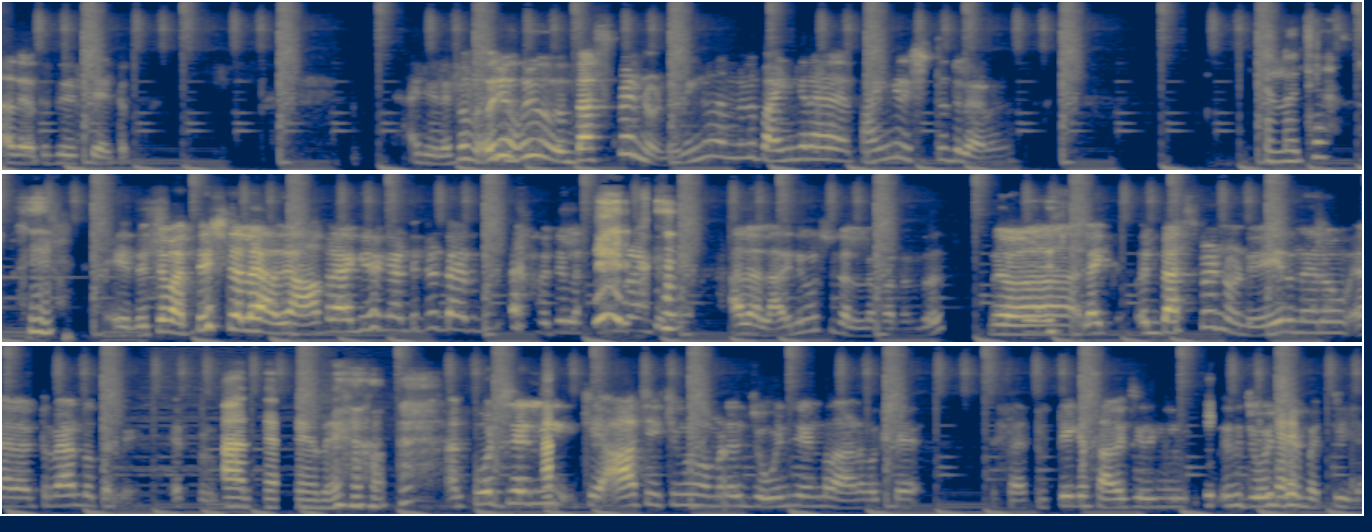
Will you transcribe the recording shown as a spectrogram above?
അതെ അതെ തീർച്ചയായിട്ടും. അടിപൊളി. ഇപ്പൊ ഒരു ഒരു ബെസ്റ്റ് ഫ്രണ്ട് ഉണ്ട്. നിങ്ങൾ തമ്മിൽ ഭയങ്കര ഭയങ്കര ഇഷ്ടത്തിലാണ്. എന്ന് വെച്ചാ എന്ന് വെച്ചാൽ മറ്റേ ഇഷ്ടമല്ല. അത് ആ പ്രാങ്ക് ഞാൻ കണ്ടിട്ടുണ്ടായിരുന്നു. മറ്റേ left prank അല്ല? അല്ല അതിനെ കുറിച്ചിട്ടല്ല പറഞ്ഞത്. ലൈക്ക് ഒരു ബെസ്റ്റ് ഫ്രണ്ട് ഉണ്ട്. ഏത് നേരവും ട്രിവാൻഡ്രത്തല്ലേ എപ്പോഴും. അൺഫോർച്ചുനേറ്റ്ലി ആ ചേച്ചിയും കൂടെ നമ്മൾ ജോയിൻ ചെയ്യേണ്ടതാണ്. പക്ഷെ പ്രത്യേക സാഹചര്യങ്ങളിൽ ഇത് ജോയിൻ ചെയ്യാൻ പറ്റിയില്ല.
